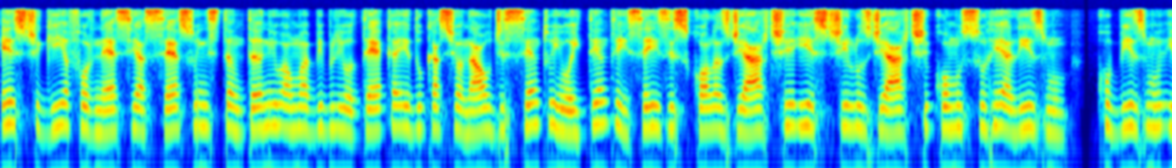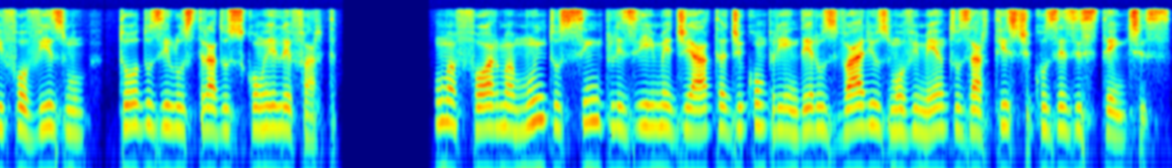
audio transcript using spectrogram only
este guia fornece acesso instantâneo a uma biblioteca educacional de 186 escolas de arte e estilos de arte como surrealismo, cubismo e fovismo, todos ilustrados com elefart. Uma forma muito simples e imediata de compreender os vários movimentos artísticos existentes.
